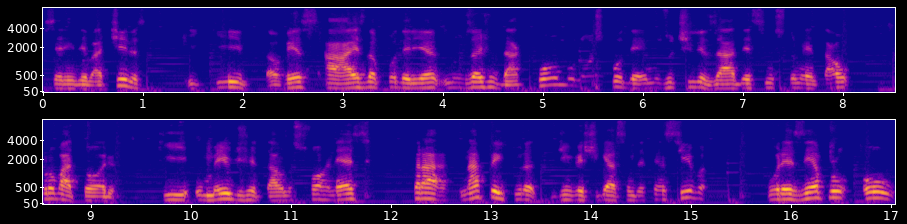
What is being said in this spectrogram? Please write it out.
serem debatidas e que talvez a AISDA poderia nos ajudar. Como nós podemos utilizar desse instrumental probatório que o meio digital nos fornece para, na feitura de investigação defensiva, por exemplo, ou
